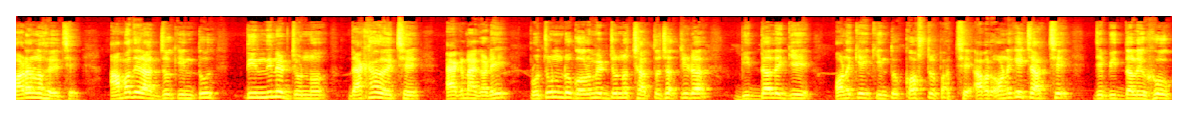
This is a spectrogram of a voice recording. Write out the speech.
বাড়ানো হয়েছে। আমাদের রাজ্য কিন্তু তিন দিনের জন্য দেখা হয়েছে এক নাগাড়ে প্রচণ্ড গরমের জন্য ছাত্রছাত্রীরা বিদ্যালয়ে গিয়ে অনেকেই কিন্তু কষ্ট পাচ্ছে। আবার অনেকেই চাচ্ছে যে বিদ্যালয় হোক,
